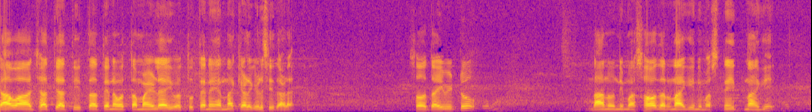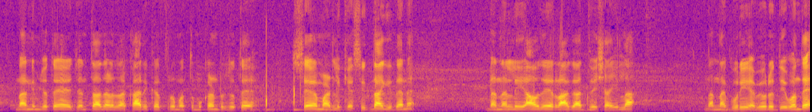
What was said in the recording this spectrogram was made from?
ಯಾವ ಜಾತ್ಯತೀತ ತೆನೆ ಹೊತ್ತ ಮಹಿಳೆ ಇವತ್ತು ತೆನೆಯನ್ನು ಕೆಳಗಿಳಿಸಿದ್ದಾಳೆ? ಸೊ ದಯವಿಟ್ಟು ನಾನು ನಿಮ್ಮ ಸಹೋದರನಾಗಿ, ನಿಮ್ಮ ಸ್ನೇಹಿತನಾಗಿ, ನಾನು ನಿಮ್ಮ ಜೊತೆ ಜನತಾದಳದ ಕಾರ್ಯಕರ್ತರು ಮತ್ತು ಮುಖಂಡರ ಜೊತೆ ಸೇವೆ ಮಾಡಲಿಕ್ಕೆ ಸಿದ್ಧಾಗಿದ್ದೇನೆ ನನ್ನಲ್ಲಿ ಯಾವುದೇ ರಾಗ ದ್ವೇಷ ಇಲ್ಲ. ನನ್ನ ಗುರಿ ಅಭಿವೃದ್ಧಿ ಒಂದೇ.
